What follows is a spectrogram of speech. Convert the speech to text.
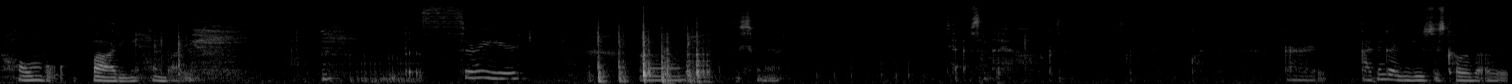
Home Body. Home Body. Right here. Um, just to tap some of that off because I don't know what this color look like. Alright. I think I used this color the other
